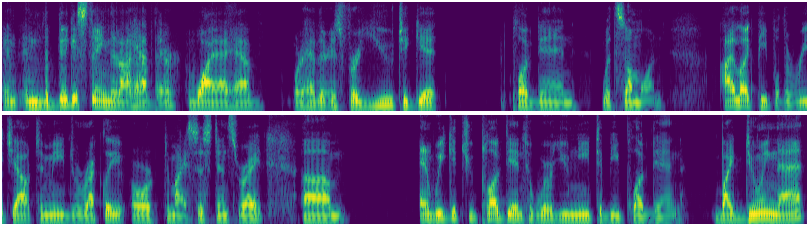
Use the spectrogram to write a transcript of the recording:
and and the biggest thing that I have there, and why I have what I have there, is for you to get plugged in with someone. I like people to reach out to me directly or to my assistants, right? Um, and we get you plugged into where you need to be plugged in. By doing that,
